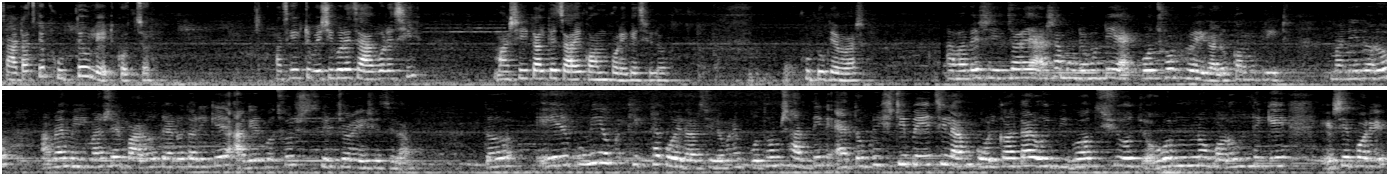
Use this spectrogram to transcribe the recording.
চাটা আজকে ফুটতেও লেট করছে। আজকে একটু বেশি করে চা করেছি। মাসির কালকে চায়ে কম পড়ে গেছিল। ফুটুক এবার। আমাদের শিলচরে আসা মোটামুটি এক বছর হয়ে গেল কমপ্লিট মানে ধরো, আমরা মে মাসের বারো তেরো তারিখে আগের বছর শিলচরে এসেছিলাম। তো এরকমই ও- ঠিকঠাক ওয়েদার ছিল। মানে প্রথম সাত দিন এত বৃষ্টি পেয়েছিলাম, কলকাতার ওই বিভৎস, জঘন্য গরম থেকে এসে পরে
